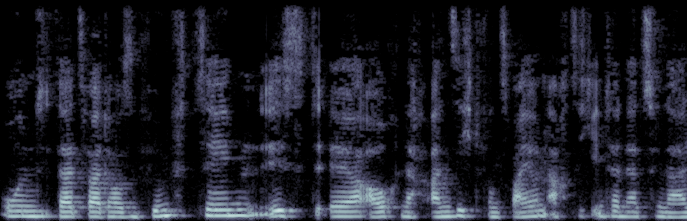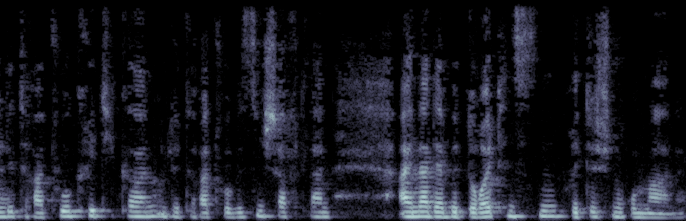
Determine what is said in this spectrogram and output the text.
und seit 2015 ist er auch nach Ansicht von 82 internationalen Literaturkritikern und Literaturwissenschaftlern einer der bedeutendsten britischen Romane.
